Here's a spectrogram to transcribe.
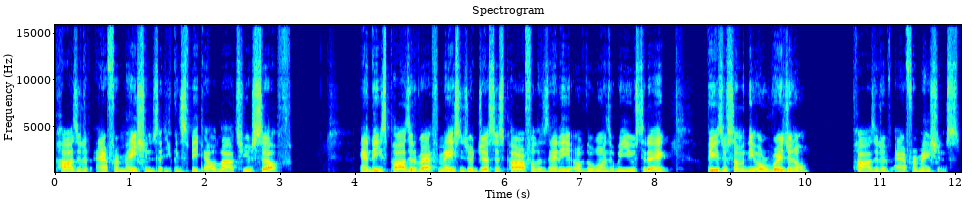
positive affirmations that you can speak out loud to yourself. And these positive affirmations are just as powerful as any of the ones that we use today. These are some of the original positive affirmations.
